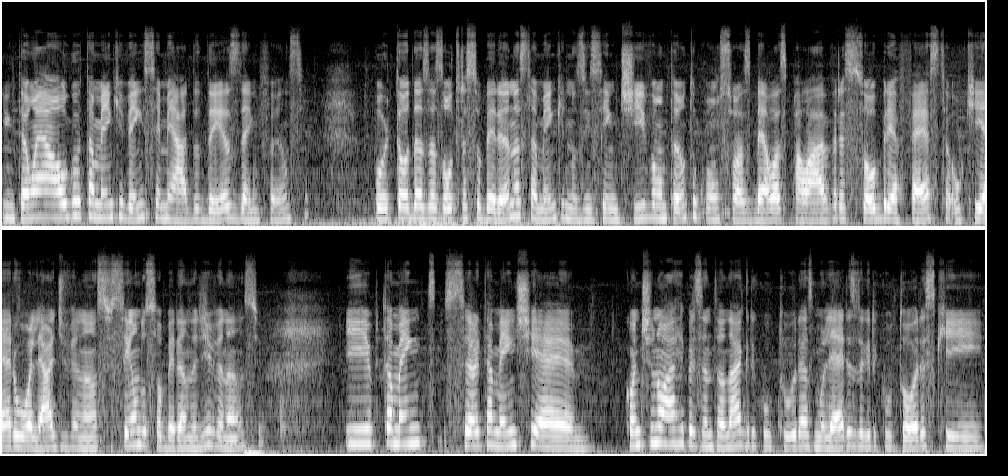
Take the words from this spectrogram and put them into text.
Então é algo também que vem semeado desde a infância por todas as outras soberanas também que nos incentivam tanto com suas belas palavras sobre a festa, o que era o olhar de Venâncio sendo soberana de Venâncio. E também, certamente, é continuar representando a agricultura, as mulheres agricultoras que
